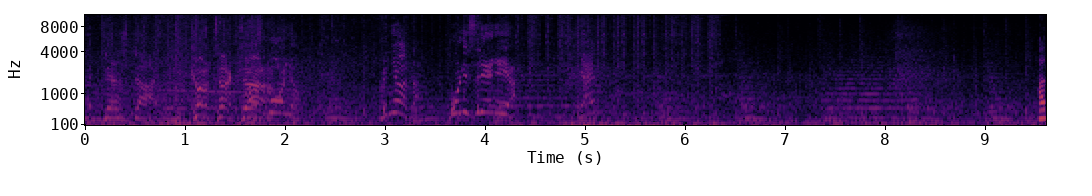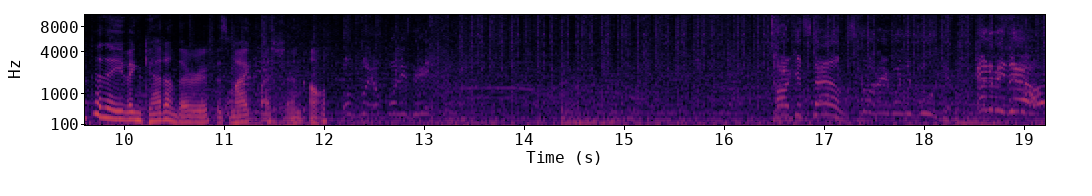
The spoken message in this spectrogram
Подтверждаю. Contact Вас down! понял. Принято. Поле зрения. Я... How did they even get on the roof is my question. Oh. Target's down! Enemy down!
